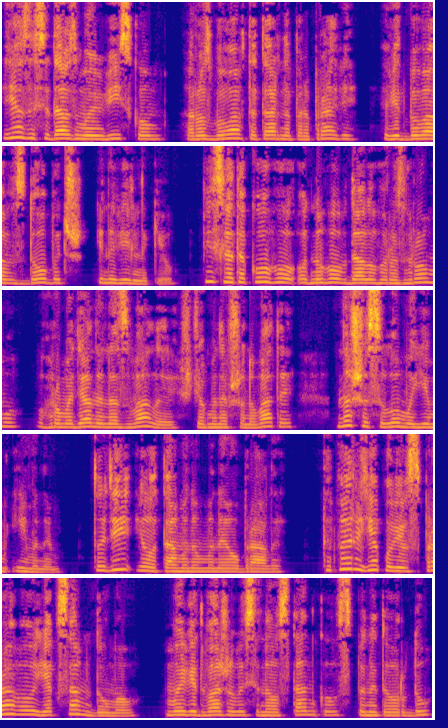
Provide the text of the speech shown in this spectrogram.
Я засідав з моїм військом, розбивав татар на переправі, відбивав здобич і невільників. Після такого одного вдалого розгрому громадяни назвали, щоб мене вшанувати, наше село моїм іменем. Тоді і отаманом мене обрали. Тепер я повів справу, як сам думав. Ми відважилися на останку спинити орду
